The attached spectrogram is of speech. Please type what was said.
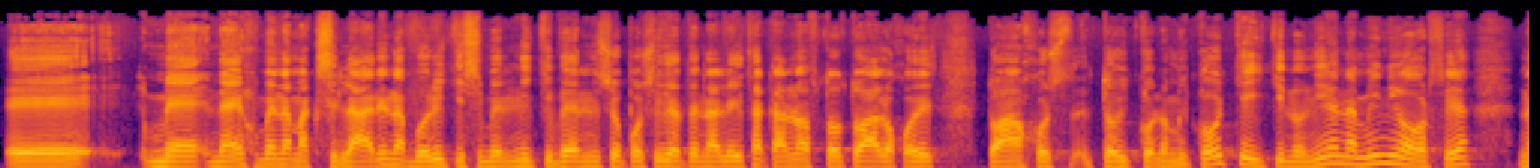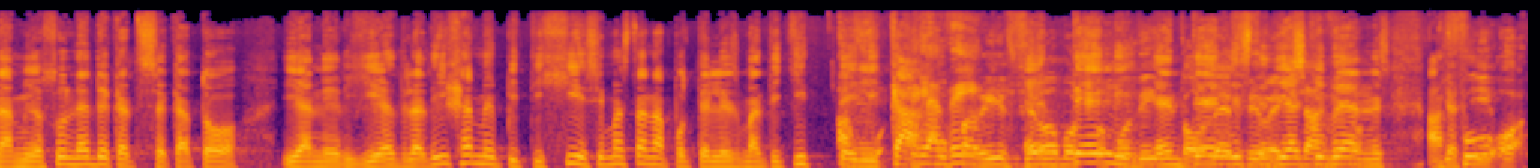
Ε, με, να έχουμε ένα μαξιλάρι, να μπορεί και η σημερινή κυβέρνηση, όπως είδατε, να λέει θα κάνω αυτό το άλλο χωρίς το άγχος το οικονομικό και η κοινωνία να μείνει όρθια, να μειωθούν 11% η ανεργία. Δηλαδή είχαμε επιτυχίες, ήμασταν αποτελεσματικοί τελικά. Αφού Δηλαδή, παρήλθε Εν όμως το, τέλει- ποδί, εν το τέλει δεύτερο στη εξάμηνο. διακυβέρνηση. Αφού, Γιατί ο-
